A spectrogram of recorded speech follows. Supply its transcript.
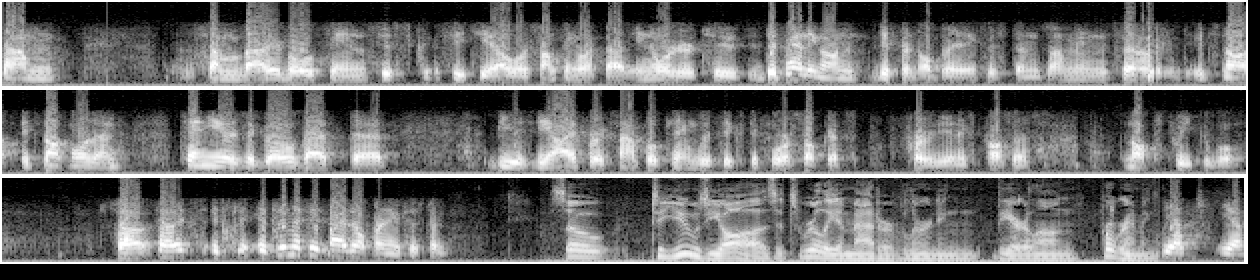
some some variables in sysctl or something like that in order to, depending on different operating systems. I mean, so it's not it's not more than 10 years ago that uh, BSDI, for example, came with 64 sockets per Unix process, not tweakable. So so it's it's it's limited by the operating system. So to use Yaws, it's really a matter of learning the Erlang programming. Yes, yes,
